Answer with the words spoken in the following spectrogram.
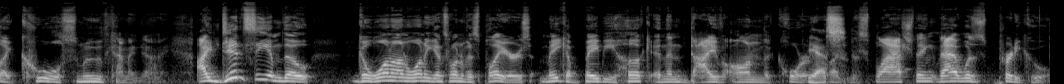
like cool, smooth kind of guy. I did see him though go one on one against one of his players, make a baby hook, and then dive on the court. Yes. like the splash thing. That was pretty cool.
